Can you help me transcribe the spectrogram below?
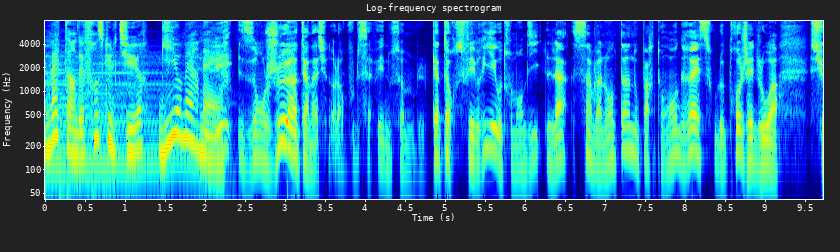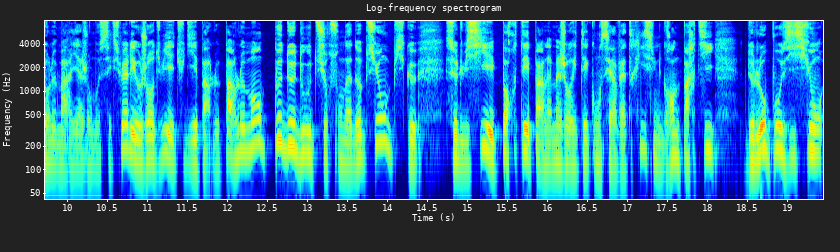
matins de France Culture, Guillaume Erner. Les enjeux internationaux. Alors vous le savez, nous sommes le 14 février, autrement dit la Saint-Valentin. Nous partons en Grèce où le projet de loi sur le mariage homosexuel est aujourd'hui étudié par le Parlement. Peu de doutes sur son adoption puisque celui-ci est porté par la majorité conservatrice, une grande partie de l'opposition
